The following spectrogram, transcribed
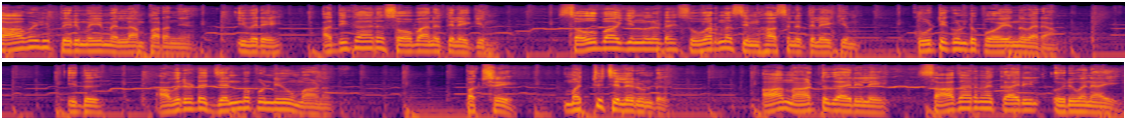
താവഴി പെരുമയുമെല്ലാം പറഞ്ഞ് ഇവരെ അധികാര സോപാനത്തിലേക്കും സൗഭാഗ്യങ്ങളുടെ സുവർണ സിംഹാസനത്തിലേക്കും കൂട്ടിക്കൊണ്ടുപോയെന്ന് വരാം. ഇത് അവരുടെ ജന്മപുണ്യവുമാണ്. പക്ഷേ മറ്റു ചിലരുണ്ട്. ആ നാട്ടുകാരിലെ സാധാരണക്കാരിൽ ഒരുവനായി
